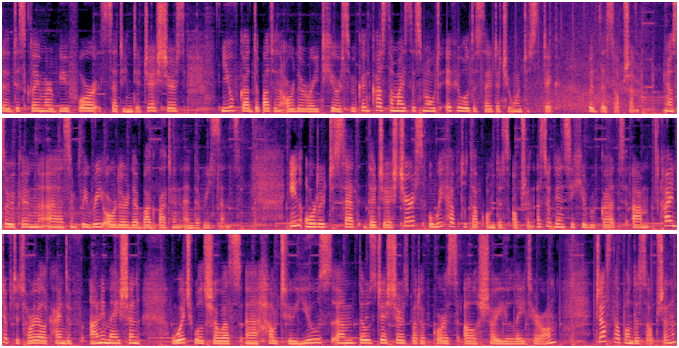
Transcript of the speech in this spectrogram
uh, disclaimer before setting the gestures, you've got the button order right here. So you can customize this mode if you will decide that you want to stick with this option. So you can uh, simply reorder the back button and the recents. In order to set the gestures, we have to tap on this option. As you can see here, we've got um, kind of tutorial, kind of animation, which will show us uh, how to use um, those gestures, but of course I'll show you later on. Just tap on this option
